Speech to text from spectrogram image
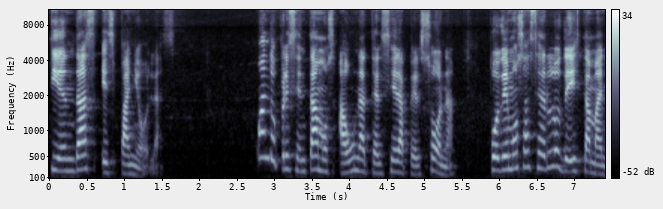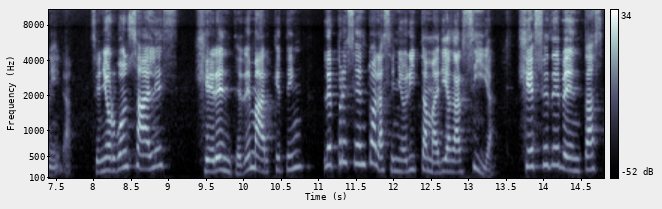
Tiendas Españolas. Cuando presentamos a una tercera persona, podemos hacerlo de esta manera. Señor González, gerente de marketing, le presento a la señorita María García, jefe de ventas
